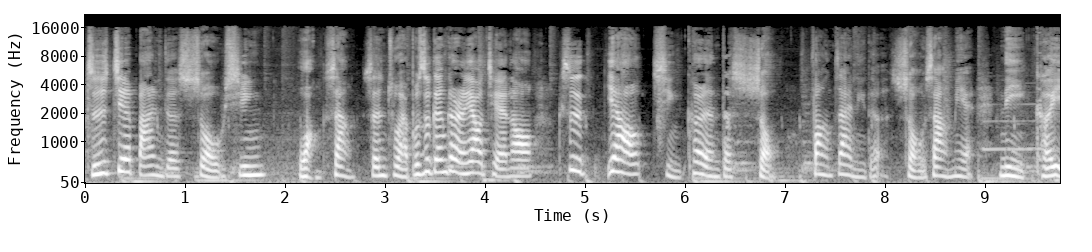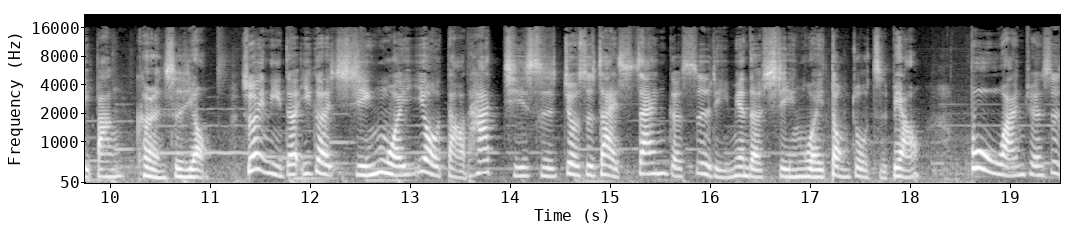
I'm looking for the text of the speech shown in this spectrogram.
直接把你的手心。往上伸出来，不是跟客人要钱哦，是要请客人的手放在你的手上面，你可以帮客人试用。所以你的一个行为诱导，它其实就是在三个是里面的行为动作指标，不完全是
